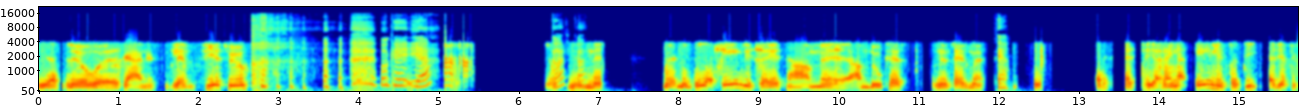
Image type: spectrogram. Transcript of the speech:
Jeg blev, øh, det har jeg næsten glemt, 24. okay, ja. Jo, Godt, men, godt. øh, Men, men det, jeg egentlig sagde til ham, øh, ham Lukas, som jeg talte med, Ja. det, at, at jeg ringer egentlig, fordi at jeg fik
